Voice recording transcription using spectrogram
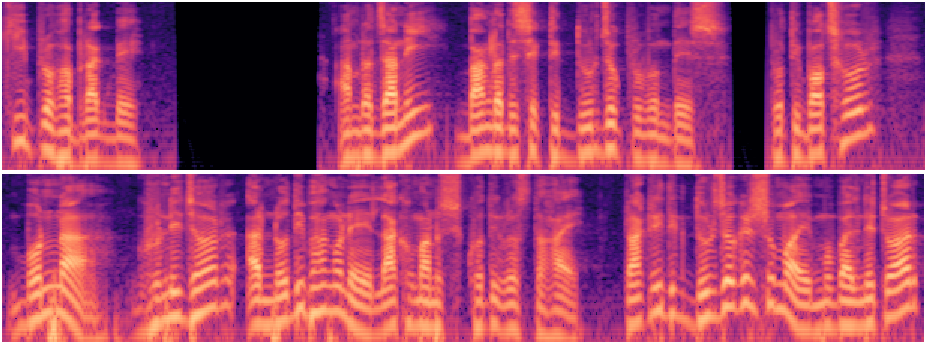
কী প্রভাব রাখবে? আমরা জানি, বাংলাদেশ একটি দুর্যোগপ্রবণ দেশ। প্রতি বছর বন্যা ঘূর্ণিঝড় আর নদী ভাঙনে লাখো মানুষ ক্ষতিগ্রস্ত হয়। প্রাকৃতিক দুর্যোগের সময় মোবাইল নেটওয়ার্ক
